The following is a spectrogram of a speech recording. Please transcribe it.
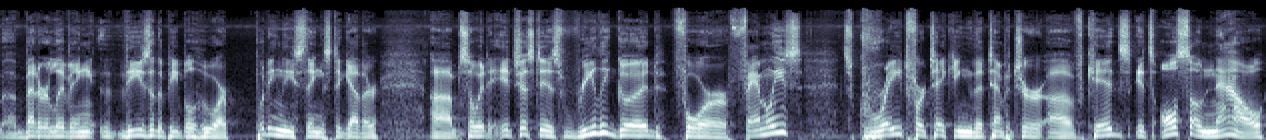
uh, better living. These are the people who are putting these things together. Um, so it, it just is really good for families. It's great for taking the temperature of kids. It's also now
